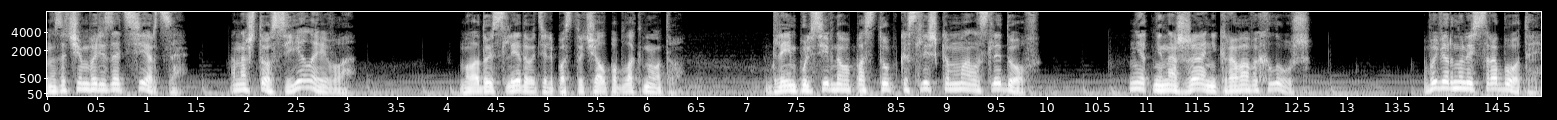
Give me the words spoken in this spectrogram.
Но зачем вырезать сердце? Она что, съела его? Молодой следователь постучал по блокноту. Для импульсивного поступка слишком мало следов. Нет ни ножа, ни кровавых луж. Вы вернулись с работы.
